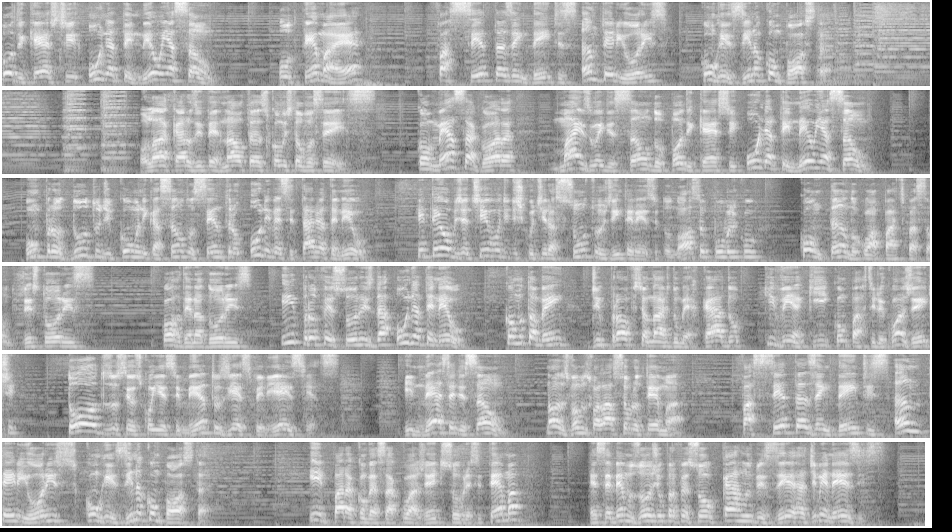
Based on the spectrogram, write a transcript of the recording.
podcast Une Ateneu em Ação. O tema é Facetas em dentes anteriores com resina composta. Olá, caros internautas, como estão vocês? Começa agora mais uma edição do podcast Une Ateneu em Ação, um produto de comunicação do Centro Universitário Ateneu, que tem o objetivo de discutir assuntos de interesse do nosso público, contando com a participação de gestores, coordenadores e professores da Uniateneu, como também de profissionais do mercado que vêm aqui e compartilham com a gente todos os seus conhecimentos e experiências. E nessa edição, nós vamos falar sobre o tema Facetas em dentes anteriores com resina composta. E para conversar com a gente sobre esse tema, recebemos hoje o professor Carlos Bezerra de Menezes,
